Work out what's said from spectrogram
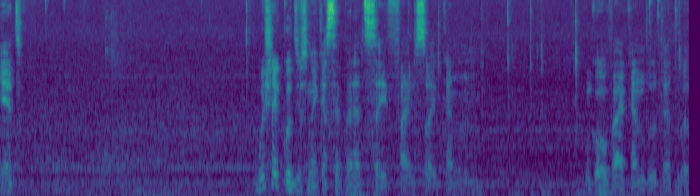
Yet. Wish I could just make a separate save file so I can go back and do that, but.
